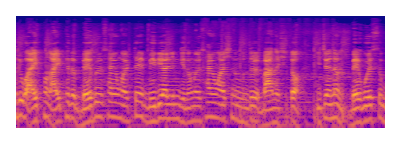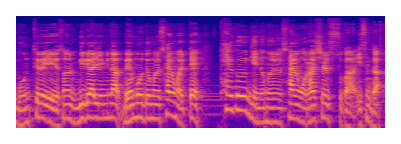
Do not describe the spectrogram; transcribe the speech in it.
그리고 아이폰, 아이패드, 맥을 사용할 때 미리 알림 기능을 사용하시는 분들 많으시죠? 이제는 맥OS 몬트레이에서는 미리 알림이나 메모 등을 사용할 때 태그 기능을 사용을 하실 수가 있습니다.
